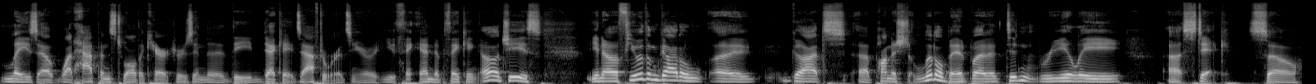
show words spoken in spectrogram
lays out what happens to all the characters in the the decades afterwards, and you you th- end up thinking, oh, geez, you know, a few of them got a uh, got uh, punished a little bit, but it didn't really uh, stick. So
